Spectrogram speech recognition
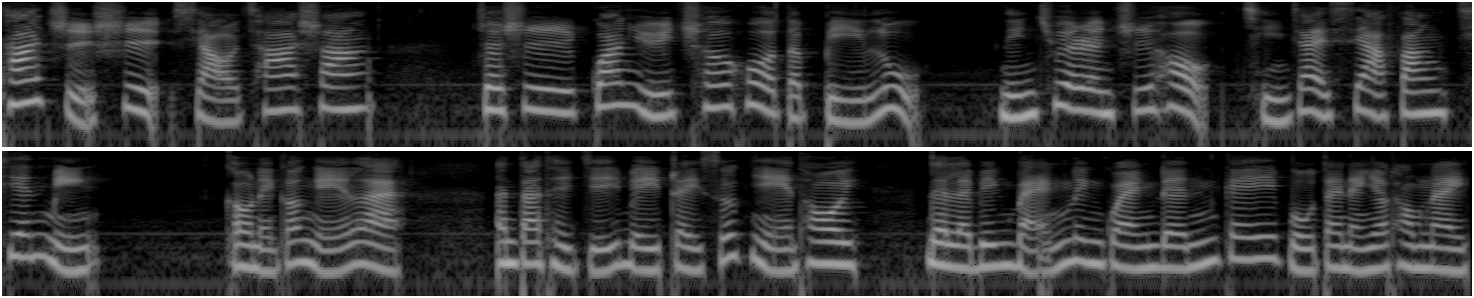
它只是小擦伤，这是关于车祸的笔录。您确认之后，请在下方签名. Câu này có nghĩa là anh ta thì chỉ bị trầy xước nhẹ thôi. Đây là biên bản liên quan đến cái vụ tai nạn giao thông này.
